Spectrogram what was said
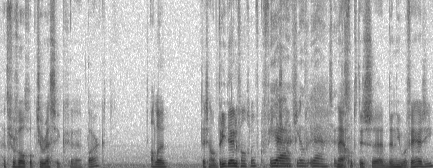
Het vervolg op Jurassic eh, Park. Alle, er zijn al drie delen van geloof ik, of vier Ja, zelfs. geloof... Ja, zoiets. Nou ja, goed, het is eh, de nieuwe versie.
